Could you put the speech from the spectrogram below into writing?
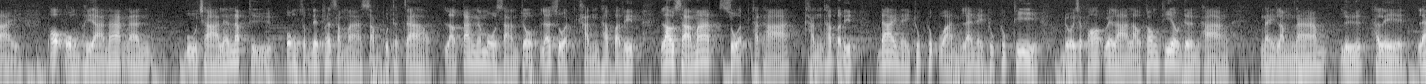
ตรัยเพราะองค์พญานาคนั้น บูชาและนับถือองค์สมเด็จพระสัมมาสัมพุทธเจ้า เราตั้งนโมสามจบ และสวดขันธปริตเราสามารถสวดคาถาขันธปริต ได้ในทุกๆวันและในทุกๆที่ โดยเฉพาะเวลาเราท่องเที่ยวเดินทางในลำน้ำหรือทะเลและ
